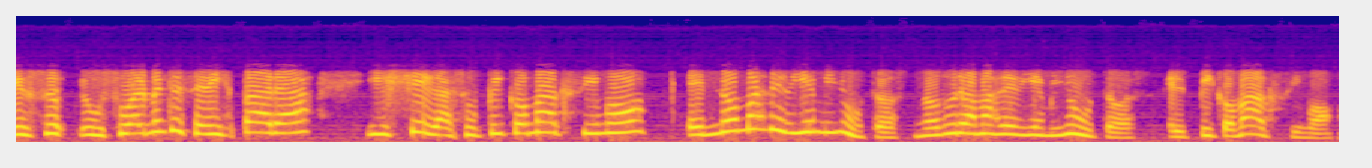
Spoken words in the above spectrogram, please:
que usu- usualmente se dispara y llega a su pico máximo en no más de 10 minutos, no dura más de 10 minutos el pico máximo,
